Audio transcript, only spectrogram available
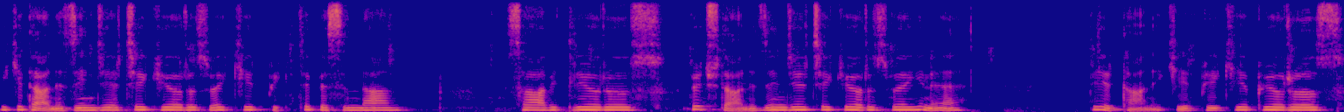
2 tane zincir çekiyoruz ve kirpik tepesinden sabitliyoruz. 3 tane zincir çekiyoruz ve yine bir tane kirpik yapıyoruz.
